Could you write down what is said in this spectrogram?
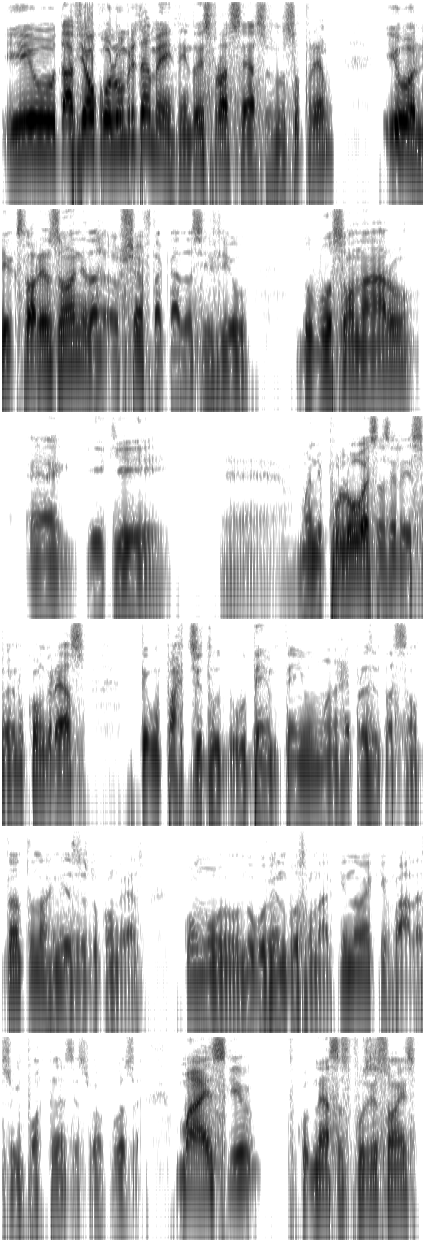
e o Davi Alcolumbre também, tem dois processos no Supremo, e o Onix Lorenzoni, o chefe da Casa Civil do Bolsonaro é, e que é, manipulou essas eleições no Congresso. O partido, o DEM, tem uma representação tanto nas mesas do Congresso como no governo Bolsonaro, que não equivale à sua importância, à sua força, mas que nessas posições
